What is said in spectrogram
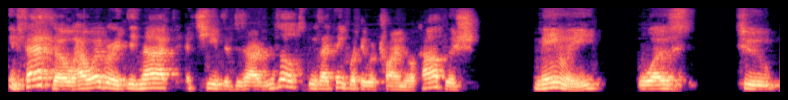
In fact, though, however, it did not achieve the desired results because I think what they were trying to accomplish mainly was to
